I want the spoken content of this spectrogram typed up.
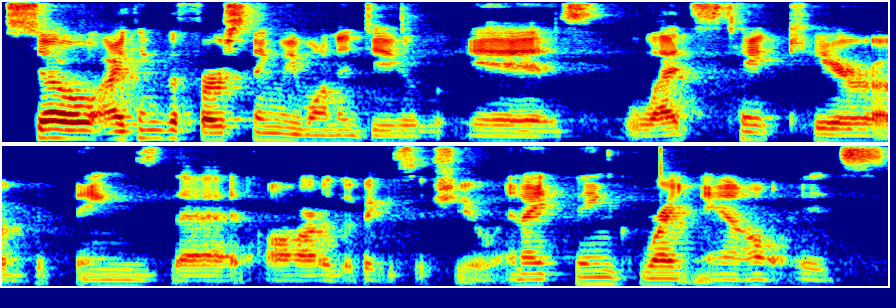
So I think the first thing we want to do is let's take care of the things that are the biggest issue. And I think right now it's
